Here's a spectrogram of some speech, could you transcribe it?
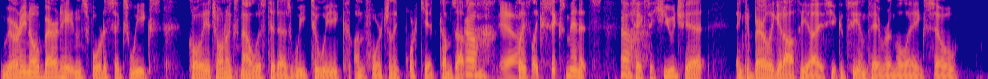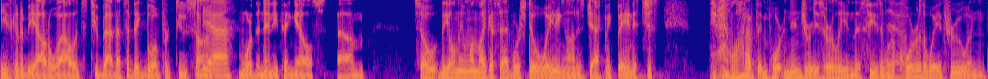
we already know Barrett Hayton's four to six weeks. Kolyachonok's now listed as week to week. Unfortunately, poor kid comes up and Yeah. plays like six minutes and takes a huge hit and could barely get off the ice. You could see him favoring the legs, so he's going to be out a while. It's too bad. That's a big blow for Tucson Yeah. more than anything else. Um, so the only one, like I said, we're still waiting on is Jack McBain. It's just they've had a lot of important injuries early in this season. We're Yeah. a quarter of the way through, and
